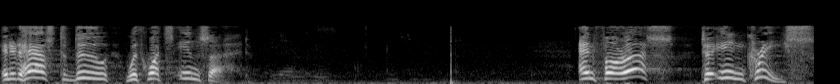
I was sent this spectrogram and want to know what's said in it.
And it has to do with what's inside. And for us to increase,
